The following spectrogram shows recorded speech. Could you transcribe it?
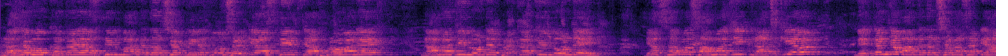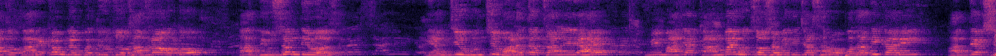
राजाभाऊ खताळे असतील मार्गदर्शक धीरजभाऊ शेळके असतील त्याचप्रमाणे नानाजी लोंढे प्रकाशजी लोंढे या सर्व सामाजिक राजकीय नेत्यांच्या मार्गदर्शनासाठी हा जो कार्यक्रम गणपती उत्सव साजरा होतो हा दिवसेंदिवस यांची उंची वाढतच चाललेली आहे. मी माझ्या कानबाई उत्सव समितीच्या सर्व पदाधिकारी अध्यक्ष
